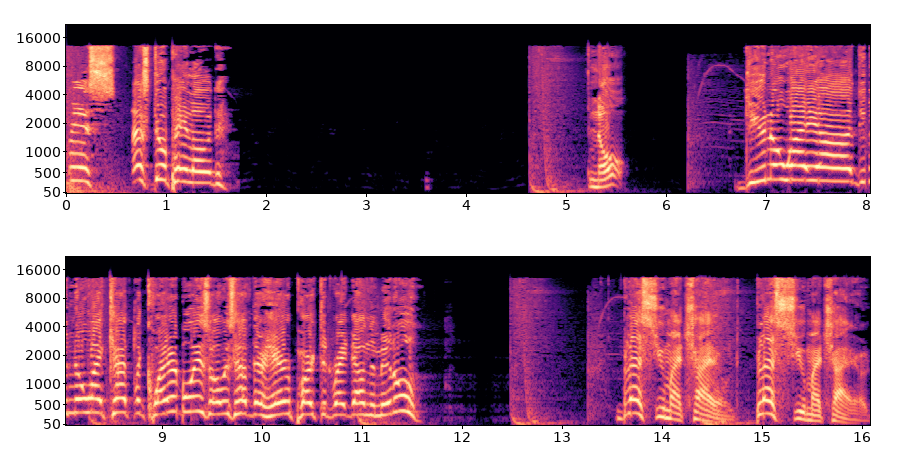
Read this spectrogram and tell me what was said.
Let's do a payload. No. Do you know why? Uh, do you know why Catholic choir boys always have their hair parted right down the middle? Bless you, my child. Bless you, my child.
